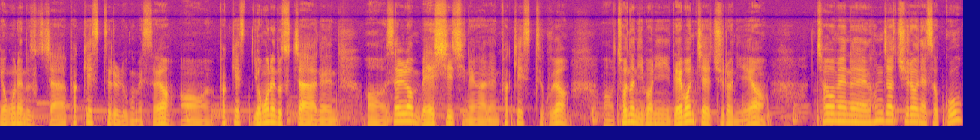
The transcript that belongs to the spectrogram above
영혼의 노숙자 팟캐스트를 녹음했어요. 어, 팟캐스트 영혼의 노숙자는 어, 셀럽 매시 진행하는 팟캐스트고요. 어, 저는 이번이 네 번째 출연이에요. 처음에는 혼자 출연했었고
